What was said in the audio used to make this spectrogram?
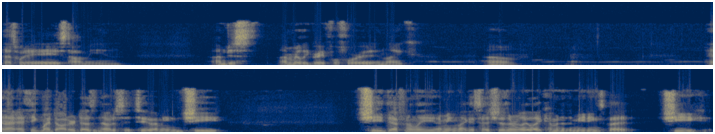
that's what AA has taught me and I'm just, I'm really grateful for it and like, um, and I, I think my daughter does notice it too. I mean, she, she definitely, I mean, like I said, she doesn't really like coming to the meetings, but she,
